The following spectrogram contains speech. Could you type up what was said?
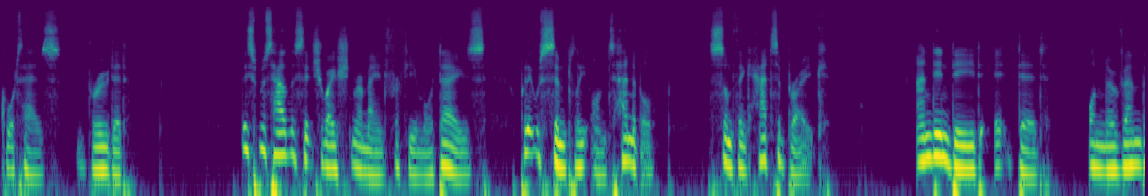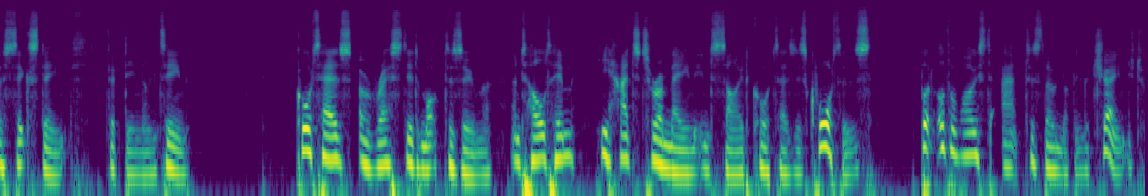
Cortes brooded. This was how the situation remained for a few more days, but it was simply untenable something had to break, and indeed it did, on November 16th, 1519. Cortes arrested Moctezuma and told him he had to remain inside Cortes's quarters, but otherwise to act as though nothing had changed.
